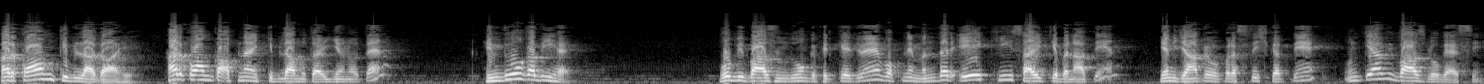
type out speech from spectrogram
ہر قوم قبلہ گاہ ہے۔ ہر قوم کا اپنا ایک قبلہ متعین ہوتا ہے نا۔ ہندوؤں کا بھی ہے۔ وہ بھی بعض ہندوؤں کے فرقے جو ہیں، وہ اپنے مندر ایک ہی سائڈ کے بناتے ہیں۔ یعنی جہاں پہ وہ پرستش کرتے ہیں، ان کے یہاں بھی بعض لوگ ایسے ہیں۔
